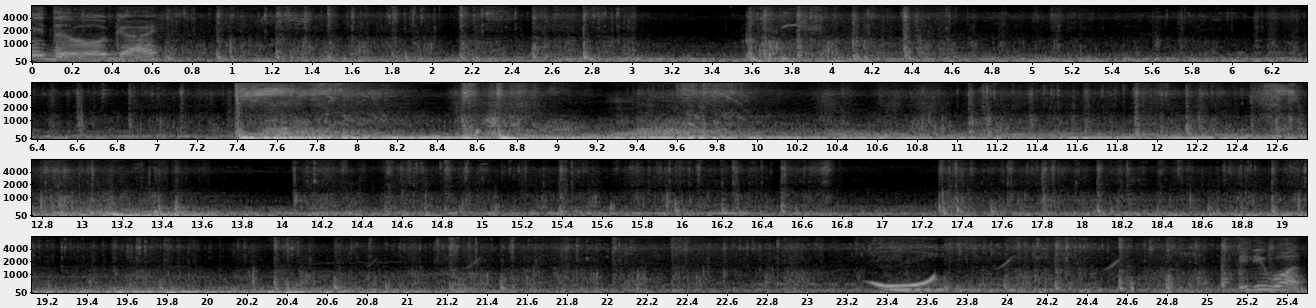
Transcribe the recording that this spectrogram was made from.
Hey there, little guy. BD-1.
